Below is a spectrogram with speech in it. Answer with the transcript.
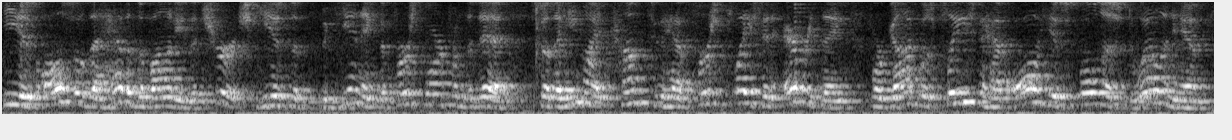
He is also the head of the body, the church. He is the beginning, the firstborn from the dead, so that he might come to have first place in everything. For God was pleased to have all his fullness dwell in him,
